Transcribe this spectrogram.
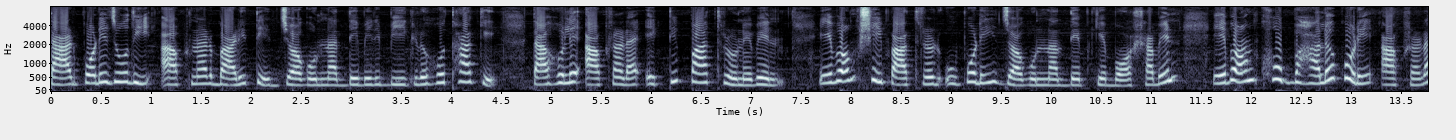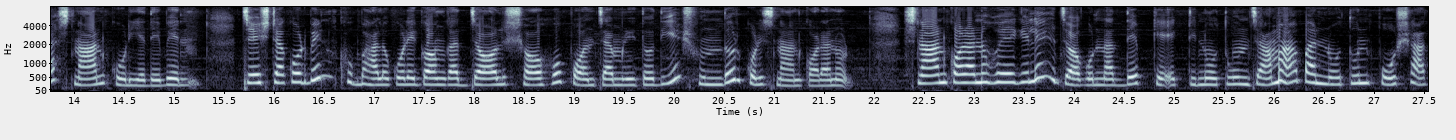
তারপরে যদি আপনার বাড়িতে জগন্নাথ দেবের বিগ্রহ থাকে, তাহলে আপনারা একটি পাত্র নেবেন এবং সেই পাত্রের উপরেই জগন্নাথ দেবকে বসাবেন এবং খুব ভালো করে আপনারা স্নান করিয়ে দেবেন। চেষ্টা করবেন খুব ভালো করে গঙ্গার জল সহ পঞ্চামৃত দিয়ে সুন্দর করে স্নান করানোর। স্নান করানো হয়ে গেলে জগন্নাথ দেবকে একটি নতুন জামা বা নতুন পোশাক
